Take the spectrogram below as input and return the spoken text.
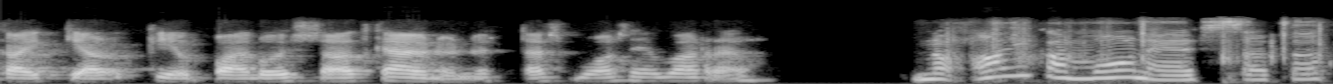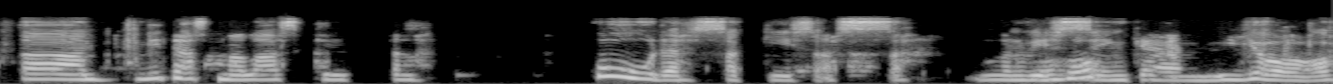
kaikkia kilpailuissa olet käynyt nyt tässä vuosien varrella? No aika monessa. Tota, mitäs mä laskin, että kuudessa kisassa on vissiin Oho. käynyt, joo.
